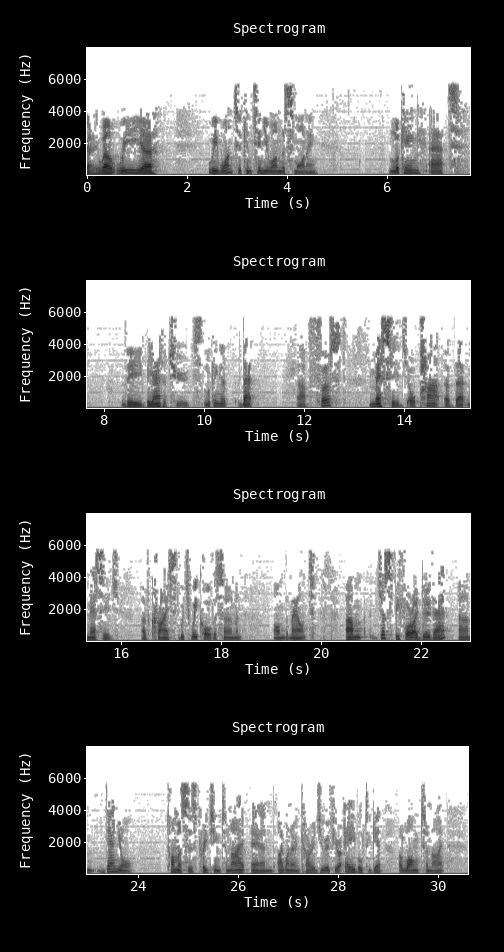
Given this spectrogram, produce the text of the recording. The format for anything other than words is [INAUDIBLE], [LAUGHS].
Okay, well, we, uh, we want to continue on this morning looking at the Beatitudes, looking at that uh, first message or part of that message of Christ, which we call the Sermon on the Mount. Um, just before I do that, um, Daniel Thomas is preaching tonight, and I want to encourage you if you're able to get along tonight,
